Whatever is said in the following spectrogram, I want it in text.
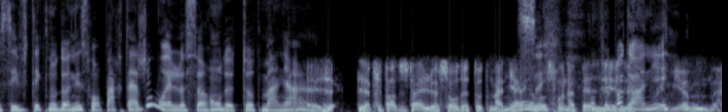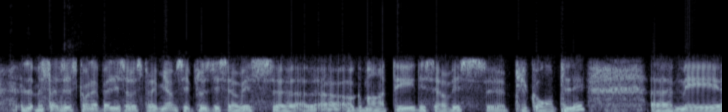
s'éviter que nos données soient partagées ou elles le seront de toute manière? la plupart du temps, elles le sont de toute manière. ce qu'on appelle les, premium. C'est-à-dire ce qu'on appelle les services premium, c'est plus des services augmentés, des services plus complets. mais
